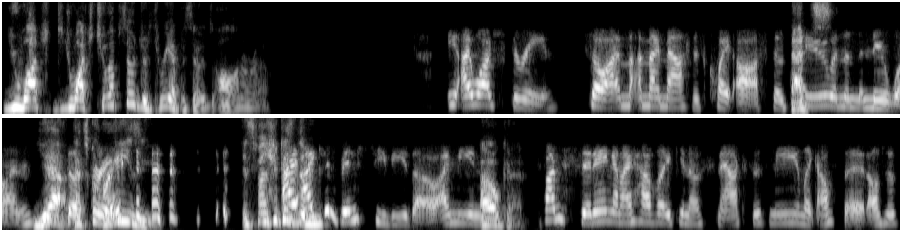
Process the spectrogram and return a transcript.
you watched did you watch two episodes or three episodes all in a row? Yeah, I watched three. So I'm my math is quite off. So that's, two and then the new one. Yeah, so that's three. crazy. Especially because I, the... I, can binge TV though. I mean, okay. If I'm sitting and I have like you know snacks with me, like I'll sit. I'll just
